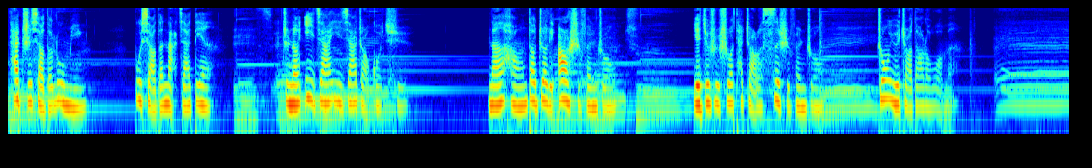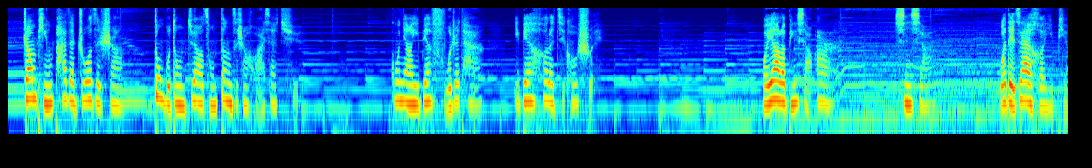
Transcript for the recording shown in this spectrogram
他只晓得路名，不晓得哪家店。只能一家一家找过去。南航到这里二十分钟，也就是说他找了四十分钟，终于找到了我们。张平趴在桌子上，动不动就要从凳子上滑下去。姑娘一边扶着他，一边喝了几口水。我要了瓶小二，心想，我得再喝一瓶。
